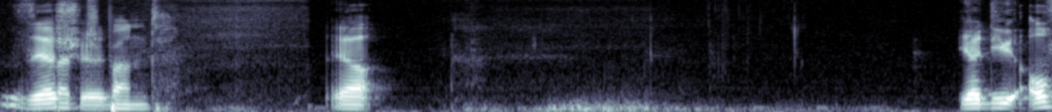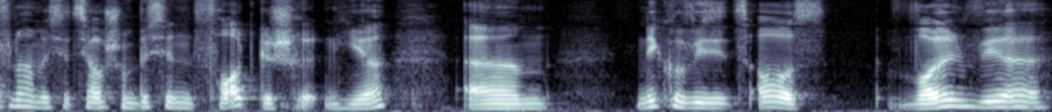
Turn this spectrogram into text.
sehr Bleibt schön. spannend. Ja. Ja, die Aufnahme ist jetzt ja auch schon ein bisschen fortgeschritten hier. Ähm, Nico, wie sieht's aus? Wollen wir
